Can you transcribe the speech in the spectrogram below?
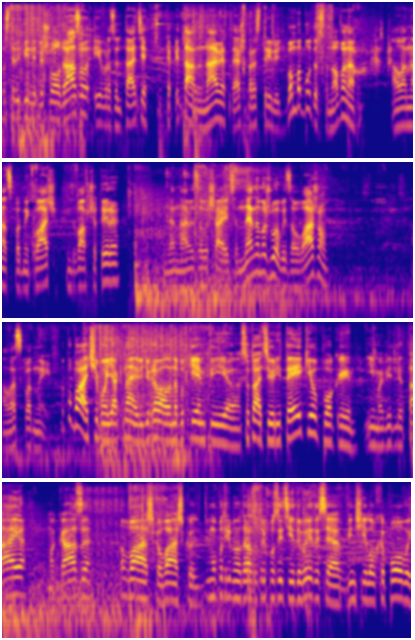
по стрільбі не пішло одразу. І в результаті капітани Наві теж перестрілюють. Бомба буде встановлена, але надскладний клач. 2 в 4. Для Наві залишається. Не неможливий, зауважу. Але складний. Ну, побачимо, як Наві відігравали на буткемпі е, ситуацію рітейків, поки Іма відлітає, Маказе. Ну, важко, важко. Йому потрібно одразу три позиції дивитися. Він ще й лоухеповий.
